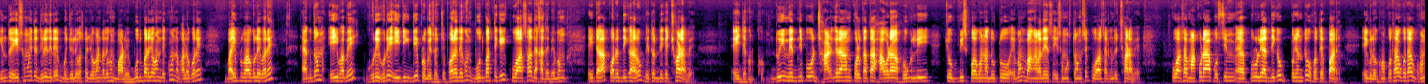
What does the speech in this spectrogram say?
কিন্তু এই সময়তে ধীরে ধীরে জলীয় বাষ্পের যোগানটা দেখুন বাড়বে। বুধবারে যখন দেখুন, ভালো করে বায়ু প্রবাহগুলো এবারে একদম এইভাবে ঘুরে ঘুরে এই দিক দিয়ে প্রবেশ হচ্ছে। ফলে দেখুন, বুধবার থেকেই কুয়াশা দেখা দেবে এবং এইটা পরের দিকে আরও ভেতর দিকে ছড়াবে। এই দেখুন দুই মেদিনীপুর, ঝাড়গ্রাম, কলকাতা, হাওড়া, হুগলি, চব্বিশ পরগনা দুটো এবং বাংলাদেশ এই সমস্ত অংশে কুয়াশা কিন্তু ছড়াবে। কুয়াশা মাকুড়া পশ্চিম পুরুলিয়ার দিকেও পর্যন্ত হতে পারে। এগুলো কোথাও কোথাও ঘন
